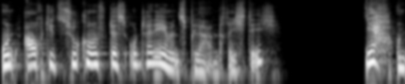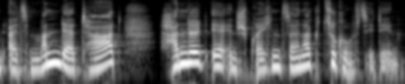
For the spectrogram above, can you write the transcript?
und auch die Zukunft des Unternehmens plant, richtig? Ja, und als Mann der Tat handelt er entsprechend seiner Zukunftsideen.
